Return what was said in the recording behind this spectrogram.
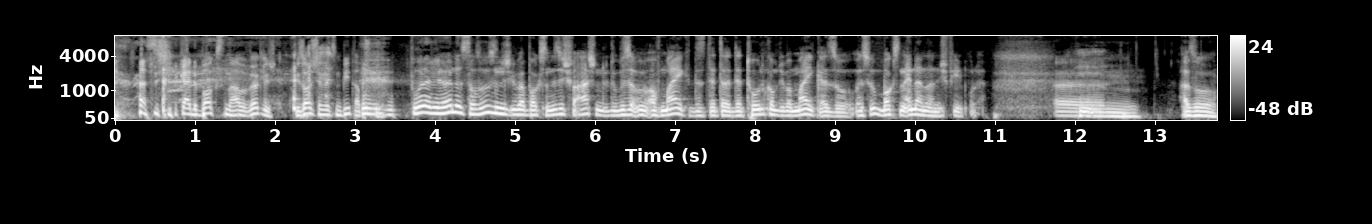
dass ich hier keine Boxen habe, wirklich. Wie soll ich denn jetzt ein Beat abspielen? Bruder, wir hören das doch sowieso nicht über Boxen. Das ist verarschen. Du bist auf Mic. Das, der, der, Ton kommt über Mic. Also, weißt du, Boxen ändern da nicht viel, Bruder. Ähm, also,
